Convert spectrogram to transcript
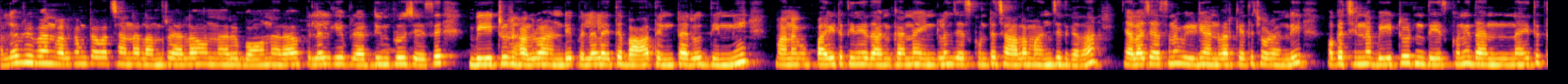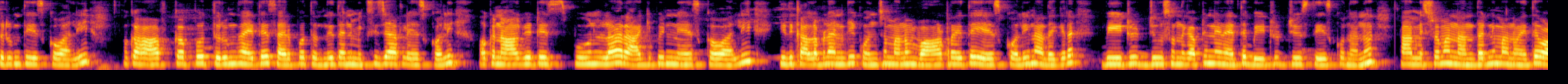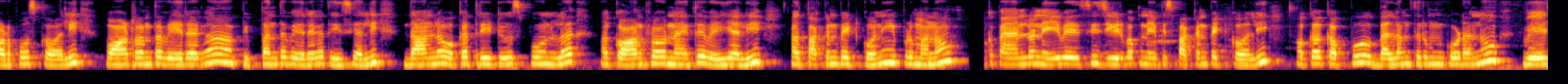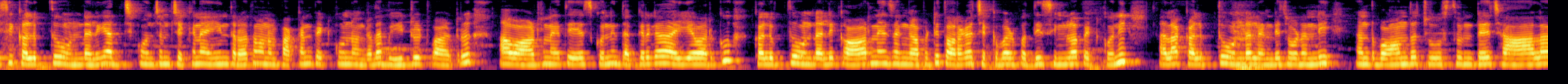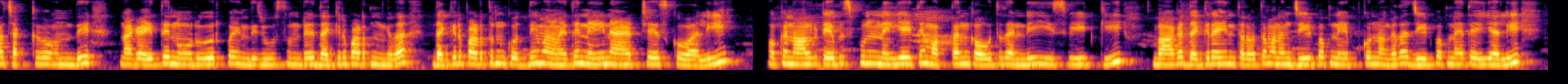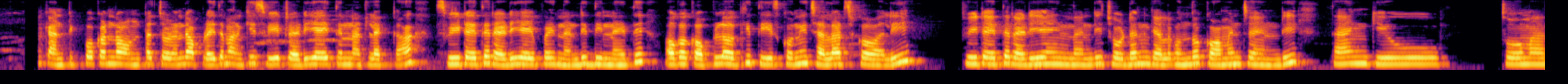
Hello everyone welcome to our channel అందరూ ఎలా ఉన్నారు? బాగున్నారా? పిల్లలకి బ్రెడ్ ఇంప్రూవ్ చేసి బీట్రూట్ హల్వా అండి. పిల్లలు అయితే బాగా తింటారు. దీన్ని మనం బయట తినేదానికన్నా ఇంట్లో చేసుకుంటే చాలా మంచిది కదా. ఎలా చేస్తున్నా వీడియో అండ్ వరకు అయితే చూడండి. ఒక చిన్న బీట్రూట్ని తీసుకొని దాన్ని అయితే తురుము తీసుకోవాలి. ఒక హాఫ్ కప్ తురుము అయితే సరిపోతుంది. దాన్ని మిక్సీ జార్లో వేసుకోవాలి. ఒక నాలుగు స్పూన్ల రాగి పిండిని వేసుకోవాలి. ఇది కలపడానికి కొంచెం మనం వాటర్ అయితే వేసుకోవాలి. నా దగ్గర బీట్రూట్ జ్యూస్ ఉంది కాబట్టి నేనైతే బీట్రూట్ జ్యూస్ తీసుకున్నాను. ఆ మిశ్రమం మిశ్రమాన్ని అందరినీ మనం అయితే వడపోసుకోవాలి. వాటర్ అంతా వేరేగా పిప్ అంతా వేరేగా తీసేయాలి. దానిలో ఒక త్రీ టూ స్పూన్ల కార్న్ఫ్లవర్ని అయితే వేయాలి. అది పక్కన పెట్టుకొని ఇప్పుడు మనం ఒక ప్యాన్లో నెయ్యి వేసి జీడిపప్పు నేపిసి పక్కన పెట్టుకోవాలి. ఒక కప్పు బెల్లం తురుము కూడాను వేసి కలుపుతూ ఉండాలి. అది కొంచెం చికెన్ అయిన తర్వాత మనం పక్కన పెట్టుకున్నాం కదా బీట్రూట్ వాటర్. ఆ వాటర్ని అయితే వేసుకొని దగ్గరగా అయ్యే వరకు కలుపుతూ ఉండాలి. కార్న్ వేసాం కాబట్టి త్వరగా చిక్కబడిపోద్ది. సిమ్లో పెట్టుకొని అలా కలుపుతూ ఉండాలండి. చూడండి ఎంత బాగుందో చూస్తుంటే చాలా చక్కగా ఉంది. నాకైతే నూరు ఊరిపోయింది చూస్తుంటే. దగ్గర పడుతుంది కదా దగ్గర పడుతున్న కొద్దీ మనమైతే నెయ్యిని యాడ్ చేసుకోవాలి. ఒక నాలుగు టేబుల్ స్పూన్లు నెయ్యి అయితే మొత్తానికి అవుతుందండి ఈ స్వీట్కి. బాగా దగ్గర అయిన తర్వాత మనం జీడిపప్పు నేర్పుకున్నాం కదా జీడిపప్పును అయితే వేయాలి. అంటికిపోకుండా ఉంటుంది చూడండి అప్పుడైతే మనకి స్వీట్ రెడీ అవుతున్నట్లు లెక్క. స్వీట్ అయితే రెడీ అయిపోయిందండి. దీన్ని అయితే ఒక కప్పులోకి తీసుకొని చల్లార్చుకోవాలి. స్వీట్ అయితే రెడీ అయిందండి. చూడడానికి ఎలాగుందో కామెంట్ చేయండి. Thank you so much.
